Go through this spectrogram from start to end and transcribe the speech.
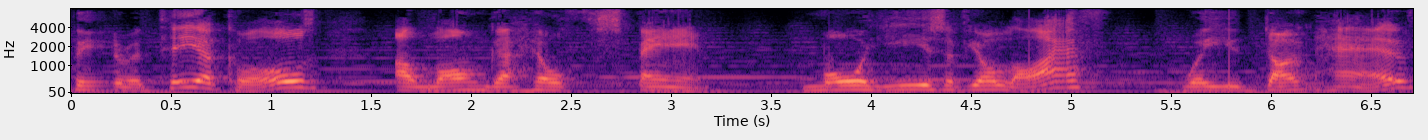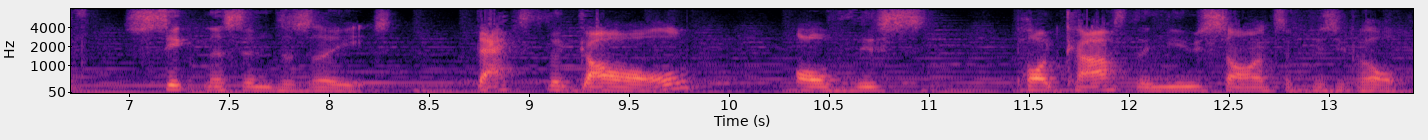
Peter Attia calls a longer health span, more years of your life where you don't have sickness and disease. That's the goal of this podcast, The New Science of Physical Health,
